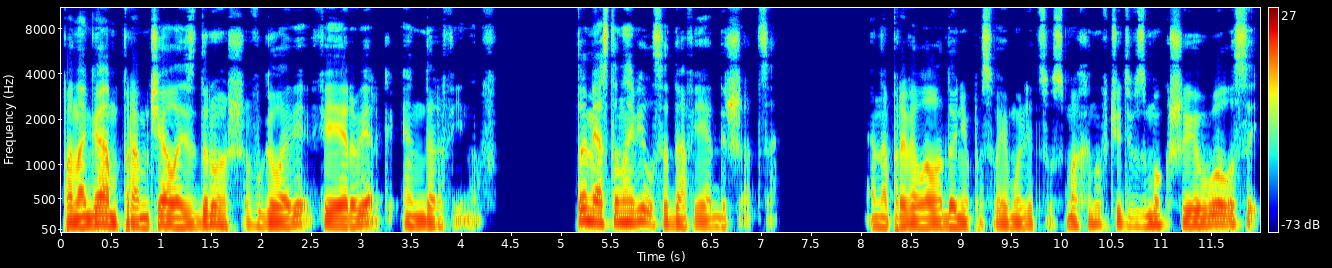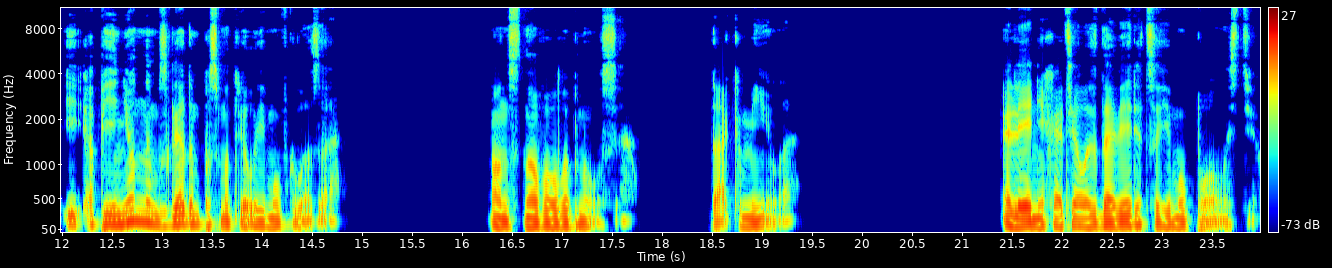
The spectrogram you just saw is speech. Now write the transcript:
По ногам промчалась дрожь, в голове фейерверк эндорфинов. Томми остановился, дав ей отдышаться. Она провела ладонью по своему лицу, смахнув чуть взмокшие волосы и опьяненным взглядом посмотрела ему в глаза. Он снова улыбнулся. Так мило. Лене хотелось довериться ему полностью.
